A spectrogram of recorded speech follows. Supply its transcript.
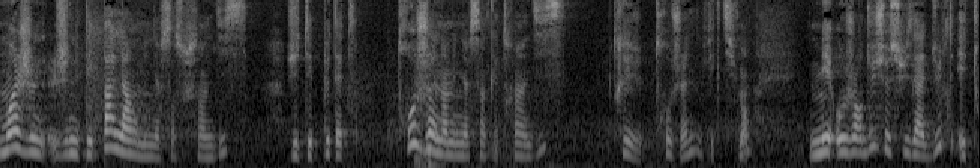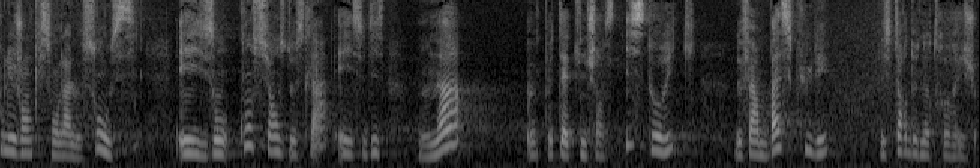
Moi, je, je n'étais pas là en 1970. J'étais peut-être trop jeune en 1990, très, trop jeune effectivement, mais aujourd'hui je suis adulte et tous les gens qui sont là le sont aussi, et ils ont conscience de cela et ils se disent on a euh, peut-être une chance historique de faire basculer l'histoire de notre région.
